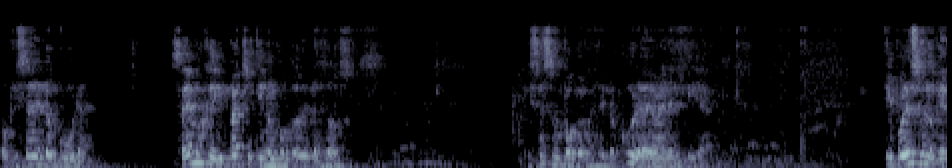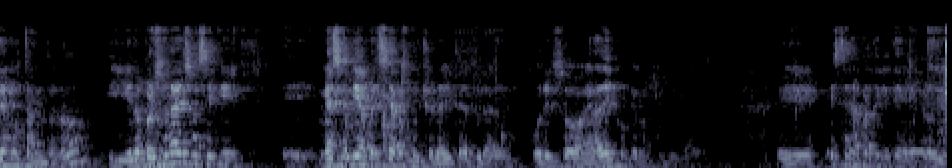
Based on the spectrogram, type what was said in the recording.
o quizá de locura. Sabemos que Dipache tiene un poco de los dos. Quizás un poco más de locura, de valentía. Y por eso lo queremos tanto, ¿no? Y en lo personal eso hace que eh, me hace a mí apreciar mucho la literatura de él. Por eso agradezco que me haya invitado. Eh, esa es la parte que tiene que explodir.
